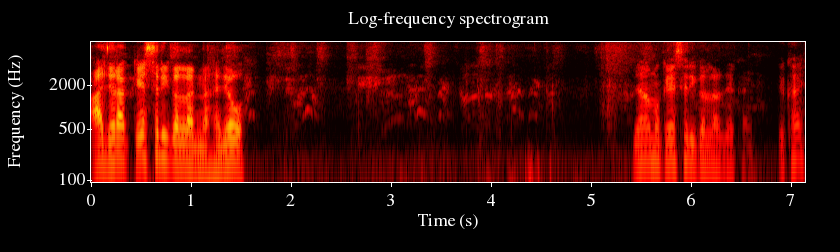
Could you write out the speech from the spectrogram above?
આ જરા કેસરી કલરના હે જો જ્યાં આમાં કેસરી કલર દેખાય. દેખાય?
